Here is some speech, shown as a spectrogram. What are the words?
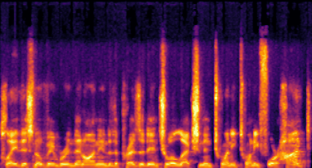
play this November and then on into the presidential election in 2024. Hunt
